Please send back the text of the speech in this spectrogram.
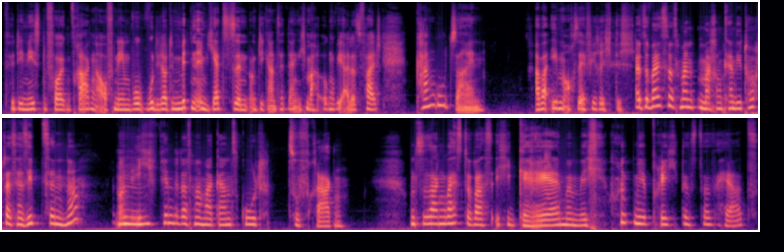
für die nächsten Folgen Fragen aufnehmen, wo, wo die Leute mitten im Jetzt sind und die ganze Zeit denken, ich mache irgendwie alles falsch. Kann gut sein aber eben auch sehr viel richtig. Also weißt du, was man machen kann? Die Tochter ist ja 17, ne? Und mhm. ich finde das mal ganz gut zu fragen. Und zu sagen, weißt du was, ich gräme mich und mir bricht es das Herz.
